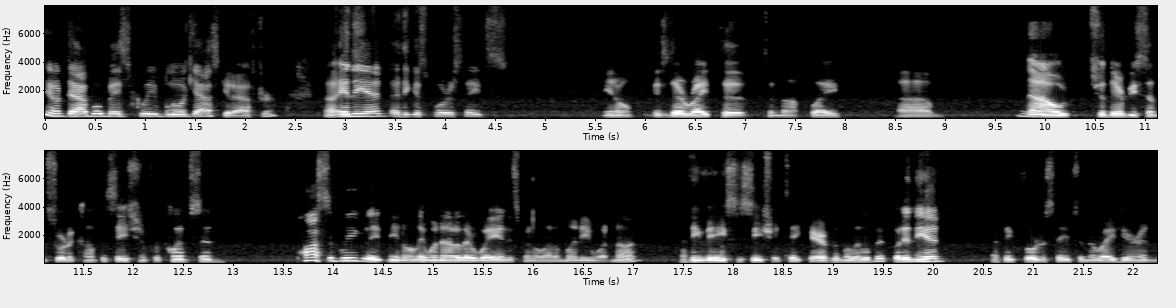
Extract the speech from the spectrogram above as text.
you know Dabo basically blew a gasket after. Uh, in the end, I think it's Florida State's. You know, it's their right to to not play. Um, now, should there be some sort of compensation for Clemson? Possibly. They you know they went out of their way and they spent a lot of money and whatnot. I think the ACC should take care of them a little bit. But in the end, I think Florida State's in the right here, and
